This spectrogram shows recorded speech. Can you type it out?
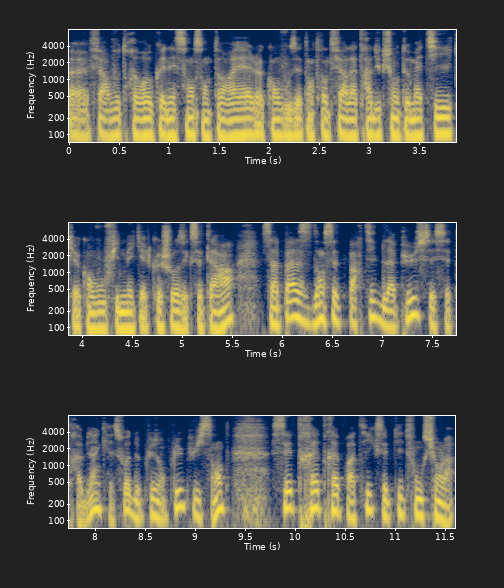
euh, faire votre reconnaissance en temps réel quand vous êtes en train de faire la traduction automatique, quand vous filmez quelque chose, etc. Ça passe dans cette partie de la puce et c'est très bien qu'elle soit de plus en plus puissante. C'est très très pratique ces petites fonctions-là.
